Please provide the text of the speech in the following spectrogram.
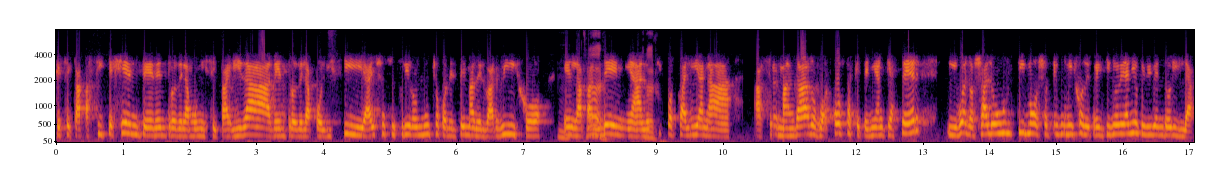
que se capacite gente dentro de la municipalidad, dentro de la policía. Ellos sufrieron mucho con el tema del barbijo, mm, en la pandemia, los chicos salían a, a, hacer mandados o a cosas que tenían que hacer. Y bueno, ya lo último, yo tengo un hijo de 39 años que vive en Dorila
